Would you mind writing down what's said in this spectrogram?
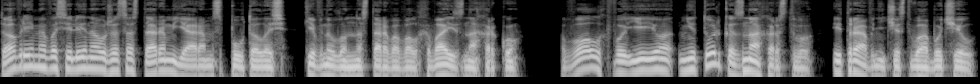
то время Василина уже со старым Яром спуталась», — кивнул он на старого волхва и знахарку. «Волхв ее не только знахарству и травничеству обучил,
